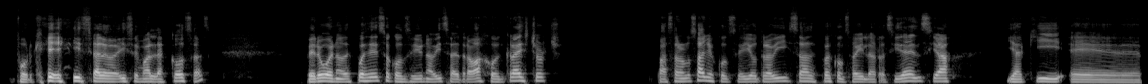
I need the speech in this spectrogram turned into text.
porque hice, mal las cosas. Pero bueno, después de eso conseguí una visa de trabajo en Christchurch. Pasaron los años, conseguí otra visa, después conseguí la residencia y aquí, eh,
